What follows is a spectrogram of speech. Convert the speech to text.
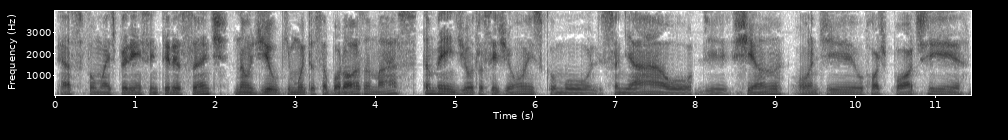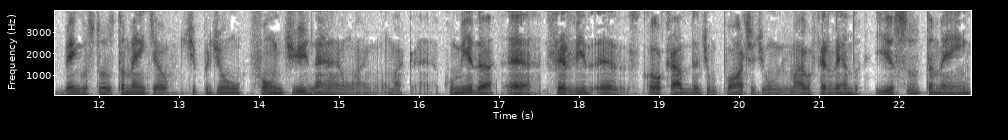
Essa foi uma experiência interessante. Não digo que muito saborosa, mas também de outras regiões, como de Sanya ou de Xi'an, onde o hot pot é bem gostoso também, que é o tipo de um fondue, né? Uma, uma é, comida é, fervida, é, colocada dentro de um pote, de, um, de uma água fervendo isso também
